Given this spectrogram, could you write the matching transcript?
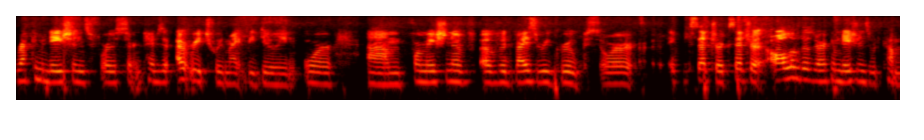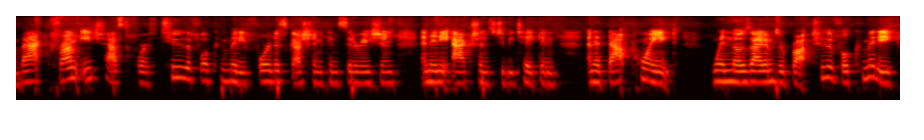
recommendations for certain types of outreach we might be doing or um, formation of, of advisory groups or et cetera, et cetera. All of those recommendations would come back from each task force to the full committee for discussion, consideration, and any actions to be taken. And at that point, when those items are brought to the full committee,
